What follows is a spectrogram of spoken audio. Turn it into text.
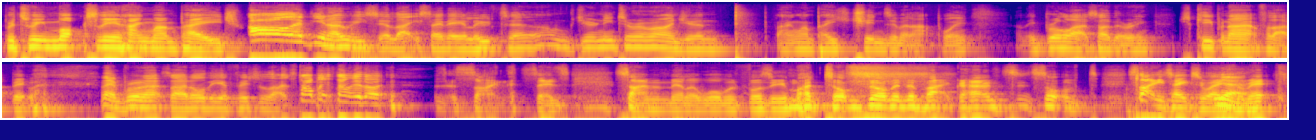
between Moxley and Hangman Page. Oh, you know, he's like you say they allude to. Oh, do you need to remind you? And Hangman Page chins him at that point, and they brawl outside the ring. Just keep an eye out for that bit. they brawl outside. All the officials are like, stop it, stop it, stop it. There's a sign that says Simon Miller, warm and fuzzy, and my tum tum in the background. It sort of slightly takes away Yeah. from it.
